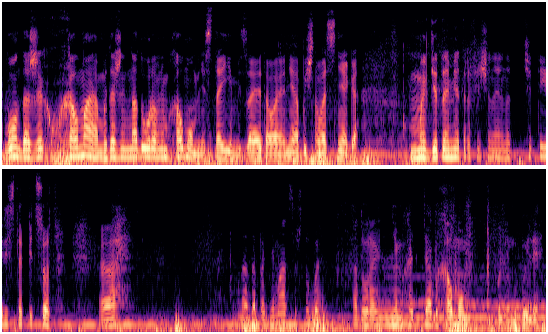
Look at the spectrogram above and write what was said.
Вон даже холма, мы даже над уровнем холмом не стоим из-за этого необычного снега. Мы где-то метров еще, наверное, 400-500 э, надо подниматься, чтобы над уровнем хотя бы холмом, блин, были.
